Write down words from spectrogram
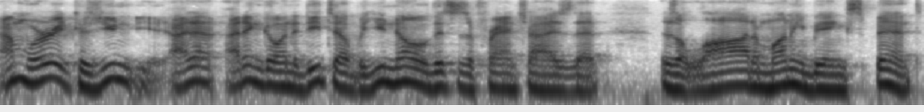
I'm worried because you I, don't, I didn't go into detail but you know this is a franchise that there's a lot of money being spent.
